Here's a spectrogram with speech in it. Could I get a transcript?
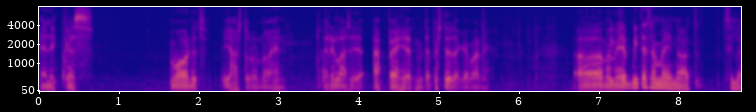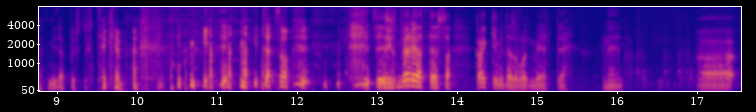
Elikkäs mä oon nyt ihastunut noihin erilaisiin appeihin, että mitä pystyy tekemään. Niin. Öö, mä Mikä, miet... mitä sä meinaat sillä, että mitä pystyy tekemään? mitä se on? Siis Niin, periaatteessa kaikki mitä sä voit miettiä, niin öö,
